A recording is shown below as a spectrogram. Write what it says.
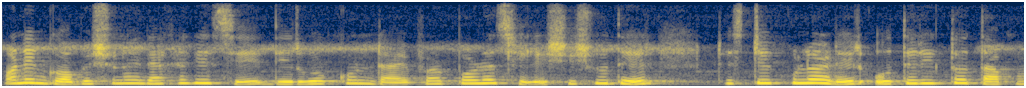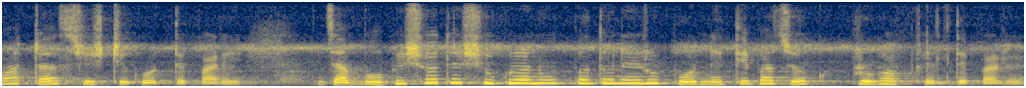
অনেক গবেষণায় দেখা গেছে, দীর্ঘক্ষণ ডাইপার পরা ছেলে শিশুদের টেস্টিকুলারের অতিরিক্ত তাপমাত্রা সৃষ্টি করতে পারে, যা ভবিষ্যতে শুক্রাণু উৎপাদনের উপর নেতিবাচক প্রভাব ফেলতে পারে।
